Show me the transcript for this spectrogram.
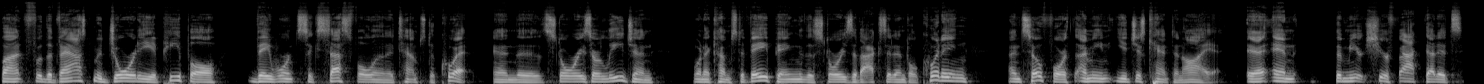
but for the vast majority of people, they weren't successful in attempts to quit. And the stories are legion when it comes to vaping, the stories of accidental quitting and so forth. I mean, you just can't deny it. And the mere sheer fact that it's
